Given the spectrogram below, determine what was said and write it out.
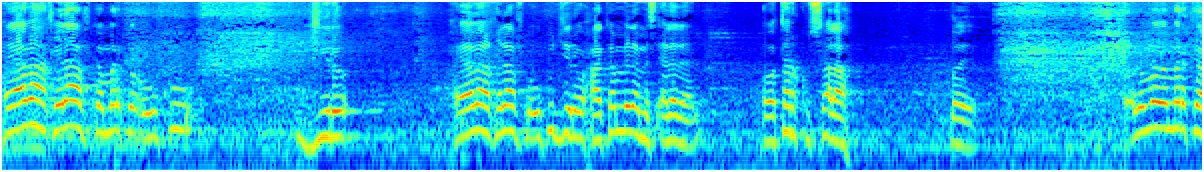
waxyaabaha khilaafka marka uu ku jiro waxyaabaha khilaafka uu ku jiro waxaa ka mida mas'aladan oo tarku salaa ayb. Culummada marka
